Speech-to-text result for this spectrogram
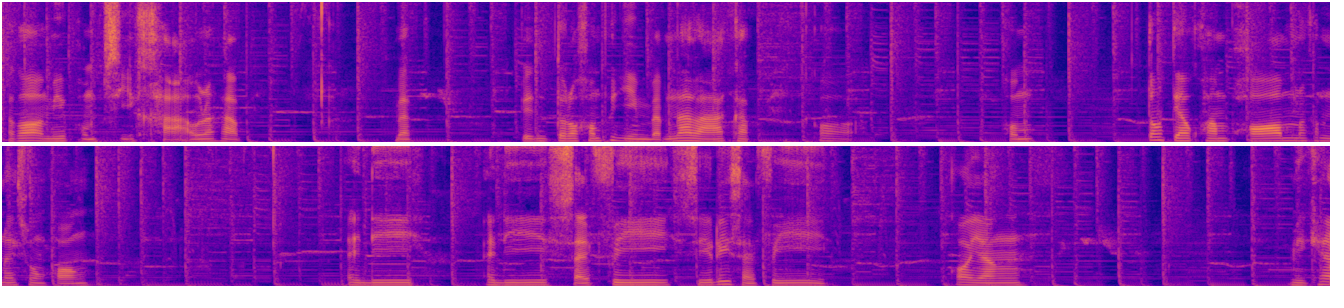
แล้วก็มีผมสีขาวนะครับ แบบเป็นตัวละครผู้หญิงแบบน่ารักครับ ก็ผมต้องเตรียมความพร้อมนะครับในส่วนของ ID ID สายฟรีซีรีส์สายฟรีก็ยัง มีแค่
